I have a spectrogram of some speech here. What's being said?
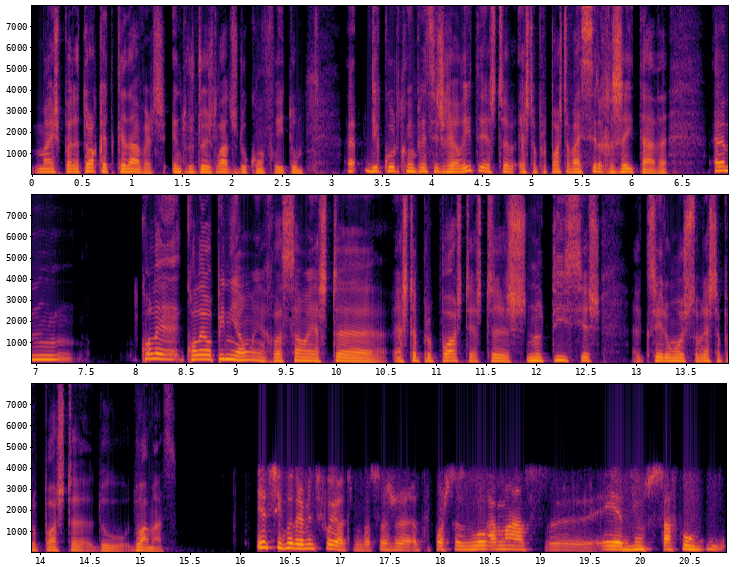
mais para a troca de cadáveres entre os dois lados do conflito. Ah, de acordo com a imprensa israelita, esta, esta proposta vai ser rejeitada. Um, qual é, qual é a opinião em relação a esta, esta proposta, estas notícias que saíram hoje sobre esta proposta do, do Hamas? Esse enquadramento foi ótimo, ou seja, a proposta do Hamas eh, é de um cessar-fogo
